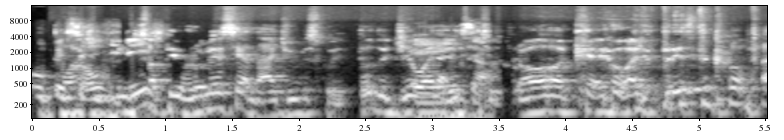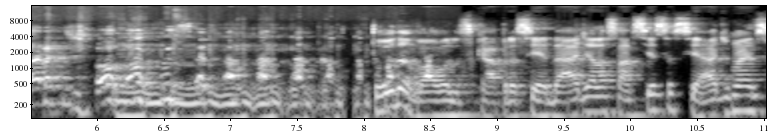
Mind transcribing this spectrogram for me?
o pessoal vê... só piorou minha ansiedade, viu, Biscoito? Todo dia eu olho é, a lista então. de troca, eu olho o preço do compara jogos. Toda válvula de escape para ansiedade, ela sacia a ansiedade, mas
